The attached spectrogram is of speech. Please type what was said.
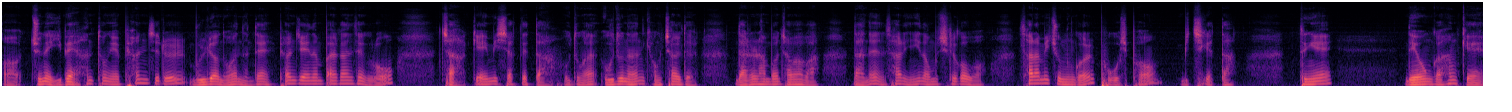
어, 준의 입에 한 통의 편지를 물려 놓았는데 편지에는 빨간색으로 자 게임이 시작됐다 우둔한, 우둔한 경찰들 나를 한번 잡아봐 나는 살인이 너무 즐거워. 사람이 죽는 걸 보고 싶어 미치겠다. 등의 내용과 함께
